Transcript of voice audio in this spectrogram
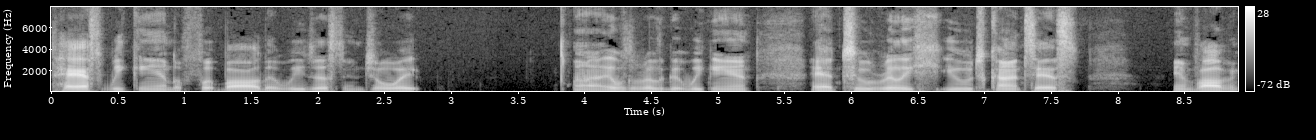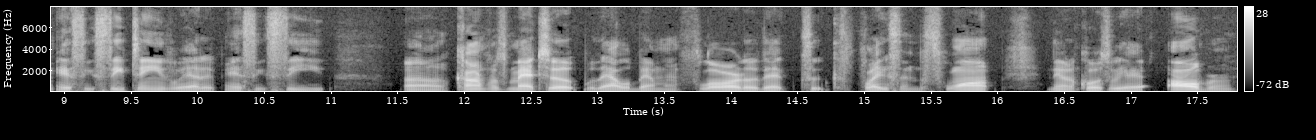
past weekend of football that we just enjoyed. Uh, it was a really good weekend. Had two really huge contests involving SEC teams. We had an SEC uh, conference matchup with Alabama and Florida that took place in the swamp. And then, of course, we had Auburn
